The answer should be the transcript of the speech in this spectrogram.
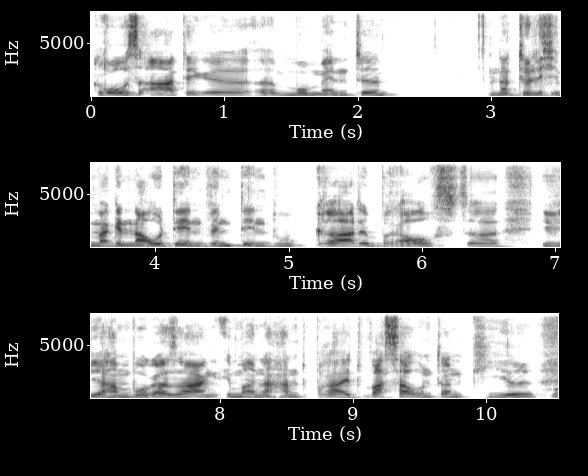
großartige Momente natürlich immer genau den Wind, den du gerade brauchst. Äh, wie wir Hamburger sagen, immer eine Handbreit Wasser unterm Kiel äh,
